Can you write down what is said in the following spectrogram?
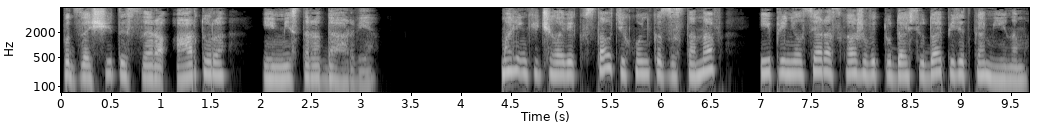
под защитой сэра Артура и мистера Дарви. Маленький человек встал, тихонько застонав, и принялся расхаживать туда-сюда перед камином.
